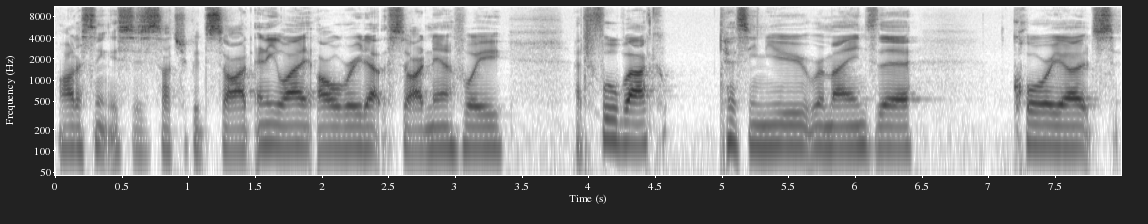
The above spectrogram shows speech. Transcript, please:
I just think this is such a good side. Anyway, I'll read out the side now for you. At fullback, Tesi Niu remains there. Corey Oates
